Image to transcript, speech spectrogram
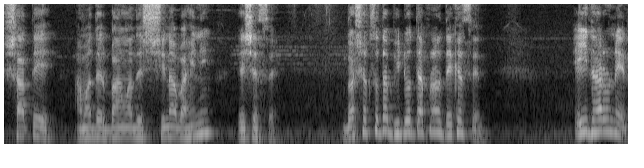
সাথে আমাদের বাংলাদেশ সেনাবাহিনী এসেছে। দর্শক শ্রোতা, ভিডিওতে আপনারা দেখেছেন, এই ধরনের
